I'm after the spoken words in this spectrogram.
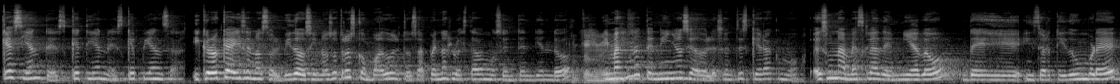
¿qué sientes? ¿Qué tienes? ¿Qué piensas? Y creo que ahí se nos olvidó, si nosotros como adultos apenas lo estábamos entendiendo, imagínate niños y adolescentes que era como, es una mezcla de miedo, de incertidumbre,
